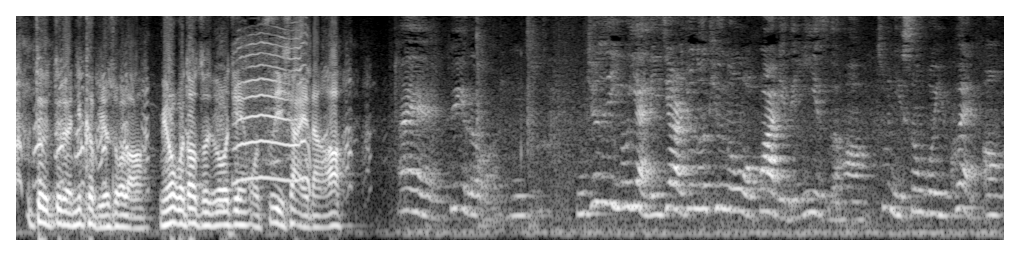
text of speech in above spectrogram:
对对了，你可别说了啊！明儿我到直播间，我自己下一单啊。哎，对了，你你就是有眼力见儿，就能听懂我话里的意思哈。祝你生活愉快啊！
